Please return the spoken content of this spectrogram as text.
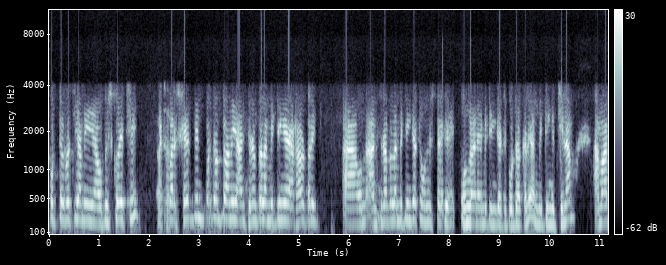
প্রত্যেক বছরই আমি অফিস করেছি। আচ্ছা। শেষ দিন পর্যন্ত আমি আইন শৃঙ্খলা মিটিং এ আঠারো তারিখ আইন শৃঙ্খলা মিটিং গেছে উনিশ তারিখে উন্নয়নের মিটিং গেছে পটুয়াখালী আমি মিটিং এ ছিলাম। আমার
